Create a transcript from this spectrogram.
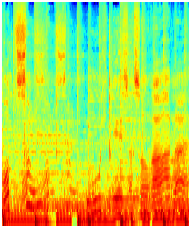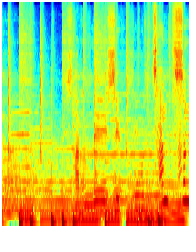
будсан нүүлнээс асуугаарай. Сарны сэвхүүл цандсан.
